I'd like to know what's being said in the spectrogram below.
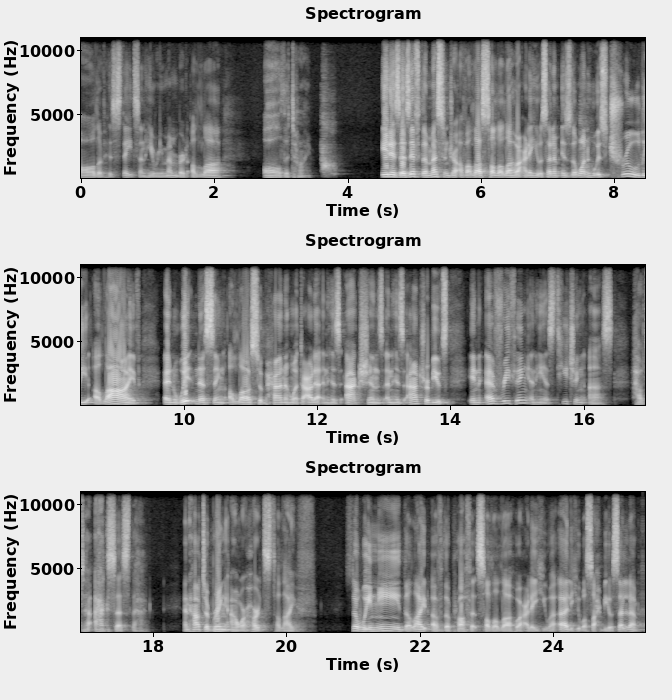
all of his states and he remembered Allah all the time. It is as if the Messenger of Allah sallallahu alaihi wasallam is the one who is truly alive and witnessing Allah subhanahu wa ta'ala and His actions and His attributes in everything, and He is teaching us how to access that and how to bring our hearts to life. So we need the light of the Prophet sallallahu alaihi wa alihi wa.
